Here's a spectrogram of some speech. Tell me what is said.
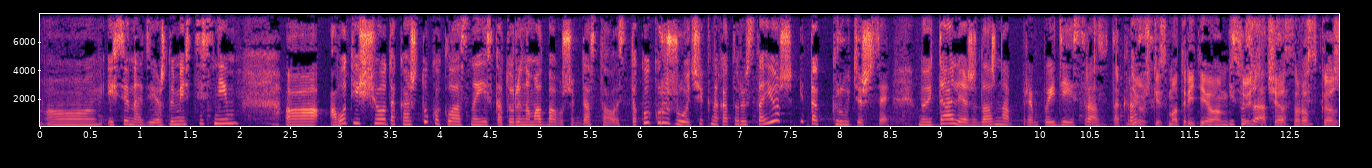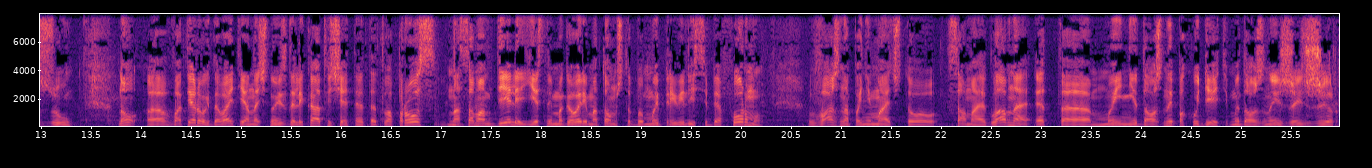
и все надежды вместе с ним. А а вот еще такая штука классная есть, которая нам от бабушек досталась. Такой кружочек, на который встаешь и так крутишься. Но Италия же должна прям, по идее, сразу так раз. Девушки, смотрите, я вам все сужаться. сейчас расскажу. Ну, э, во-первых, давайте я начну издалека отвечать на этот вопрос. На самом деле, если мы говорим о том, чтобы мы привели себя в форму, важно понимать, что самое главное, это мы не должны похудеть, мы должны сжечь жир.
